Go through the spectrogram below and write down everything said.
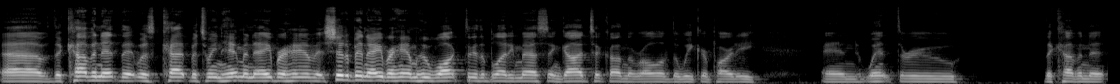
uh, the covenant that was cut between him and Abraham. It should have been Abraham who walked through the bloody mess, and God took on the role of the weaker party and went through the covenant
